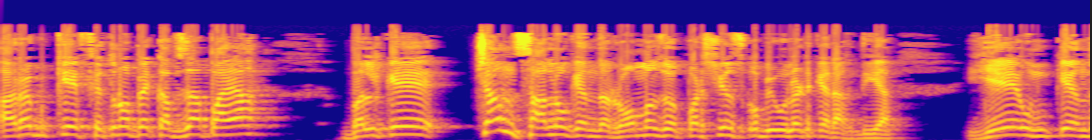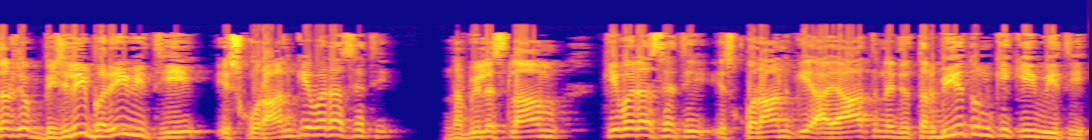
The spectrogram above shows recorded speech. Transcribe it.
عرب کے فطروں پہ قبضہ پایا، بلکہ چند سالوں کے اندر رومنز اور پرشینس کو بھی الٹ کے رکھ دیا۔ یہ ان کے اندر جو بجلی بھری ہوئی تھی، اس قرآن کی وجہ سے تھی۔ نبی الاسلام کی وجہ سے تھی۔ اس قرآن کی آیات نے جو تربیت ان کی کی ہوئی تھی،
